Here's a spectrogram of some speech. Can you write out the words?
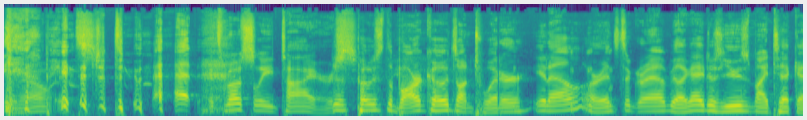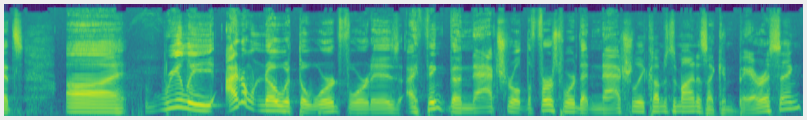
You know, it's should do that. it's mostly tires. Just post the barcodes on Twitter, you know, or Instagram. Be like, hey, just use my tickets. Uh, really, I don't know what the word for it is. I think the natural, the first word that naturally comes to mind is like embarrassing,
